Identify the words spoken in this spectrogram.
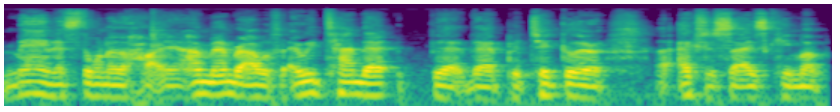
Man, that's the one of the hard. I remember I was every time that that, that particular uh, exercise came up,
